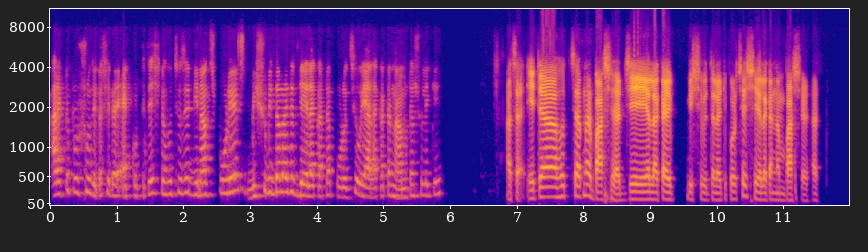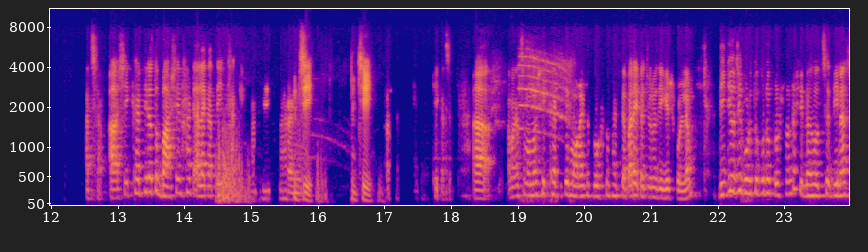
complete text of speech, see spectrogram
আরেকটা প্রশ্ন যেটা সেটা এক করতে চাই সেটা হচ্ছে যে দিনাজপুরে বিশ্ববিদ্যালয়ের যে এলাকাটা পড়েছে ওই এলাকাটার নামটা আসলে কি? আচ্ছা এটা হচ্ছে আপনার বাসেরহাট যে এলাকায় বিশ্ববিদ্যালয়টি পড়ছে সেই এলাকার নাম বাসেরহাট আচ্ছা শিক্ষার্থীরা তো বাসেরহাট এলাকাতেই থাকে। জি জি। আচ্ছা, ঠিক আছে। আমার কাছে মনে হয় শিক্ষার্থীদের মনে একটা প্রশ্ন থাকতে পারে, এটার জন্য জিজ্ঞেস করলাম। দ্বিতীয় যে গুরুত্বপূর্ণ প্রশ্নটা, সেটা হচ্ছে দিনাজ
